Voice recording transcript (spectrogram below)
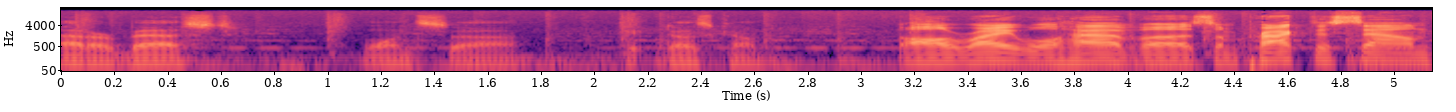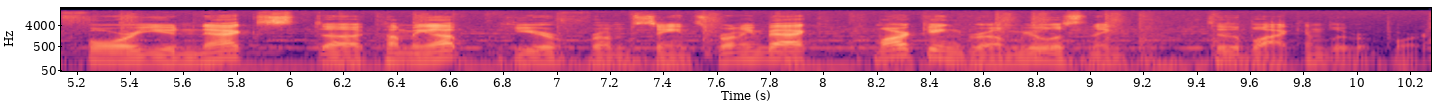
at our best once uh, it does come. All right, we'll have uh, some practice sound for you next. Uh, coming up here from Saints running back Mark Ingram. You're listening to the Black and Blue Report.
